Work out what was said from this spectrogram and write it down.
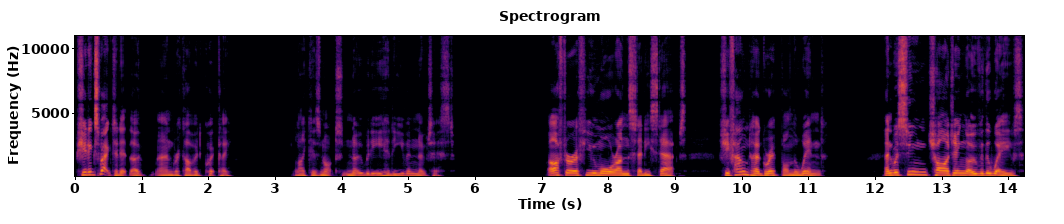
She'd expected it, though, and recovered quickly. Like as not, nobody had even noticed. After a few more unsteady steps, she found her grip on the wind and was soon charging over the waves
